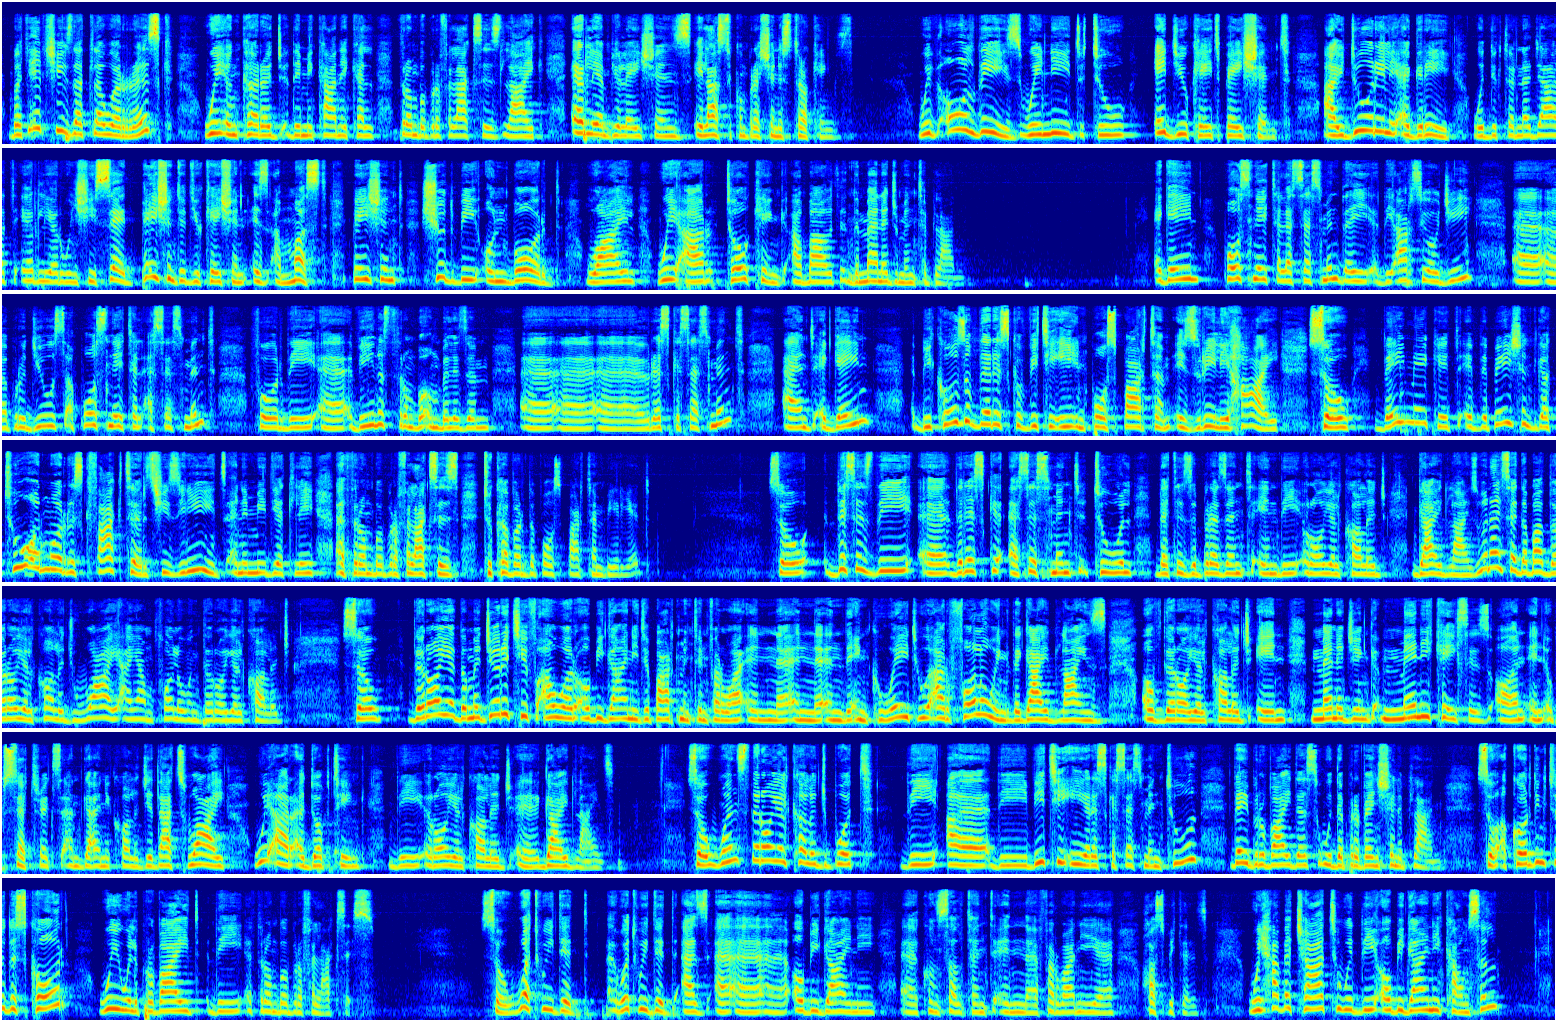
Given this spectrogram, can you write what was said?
But if she's at lower risk, we encourage the mechanical thromboprophylaxis like early ambulations, elastic compression stockings. With all these, we need to educate patient. I do really agree with Dr. Najat earlier when she said patient education is a must. Patient should be on board while we are talking about the management plan. Again, postnatal assessment, the, the RCOG Uh, uh, produce a postnatal assessment for the uh, venous thromboembolism uh, risk assessment. And again, because of the risk of VTE in postpartum is really high, so they make it, if the patient got two or more risk factors, she needs an immediately a thromboprophylaxis to cover the postpartum period. So this is the, uh, the risk assessment tool that is present in the Royal College guidelines. When I said about the Royal College, why I am following the Royal College. So the Royal, the majority of our OB-GYN department in, in, in, in, in Kuwait, we are following the guidelines of the Royal College in managing many cases on in obstetrics and gynecology. That's why we are adopting the Royal College uh, guidelines. So once the Royal College bought the, uh, the VTE risk assessment tool, they provide us with the prevention plan. So according to the score, we will provide the thromboprophylaxis. So what we did, uh, what we did as a OB-GYN uh, consultant in uh, Farwani uh, hospitals, we have a chat with the OB-GYN council,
